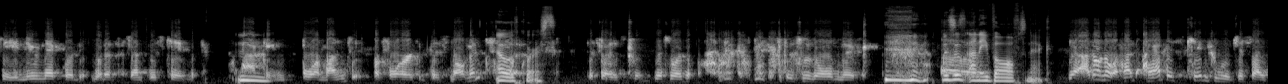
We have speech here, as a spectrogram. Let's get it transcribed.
See, new Nick would would have sent this kid Mm. packing four months before this moment. Oh, of course. This was this was this was old Nick. This is Uh, unevolved, Nick. Yeah, I don't know. I had, I had this kid who was just like,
